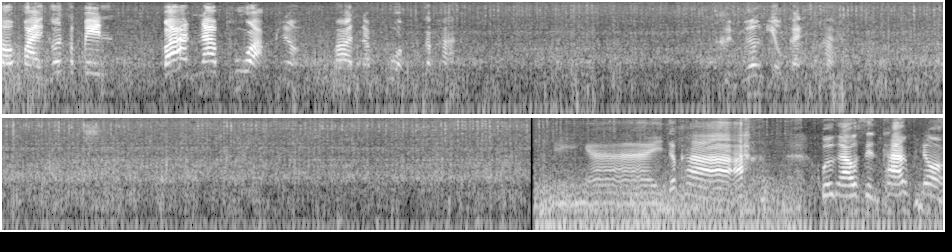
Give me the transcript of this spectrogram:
ต่อไปก็จะเป็นบ้านน้าพวกพี่น้องบ้านน้าพวกจะค่ะขึ้นเมืองเดียวกันค่ะนี่ไงเจ้าค่ะ เบิ่งเอาเส้นทางพี่น้อง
